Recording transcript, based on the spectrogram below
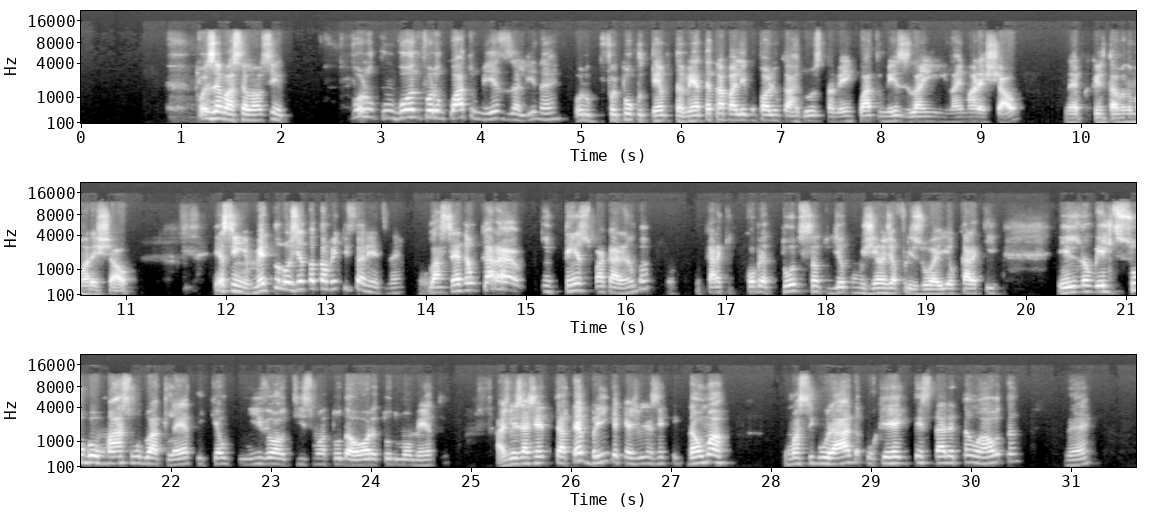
Pois é, Marcelão, assim, foram, com o Gordo foram quatro meses ali, né? Foram, foi pouco tempo também. Até trabalhei com o Paulinho Cardoso também, quatro meses lá em, lá em Marechal, na época que ele estava no Marechal. E assim, metodologia totalmente diferente, né? O Lacerda é um cara intenso pra caramba, um cara que cobra todo santo dia, como o Jean já frisou aí, é um cara que ele não ele suga o máximo do atleta e quer o nível altíssimo a toda hora, a todo momento. Às vezes a gente até brinca que às vezes a gente tem que dar uma uma segurada porque a intensidade é tão alta, né?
